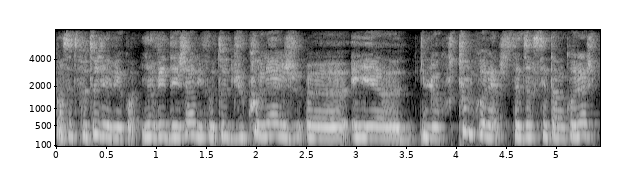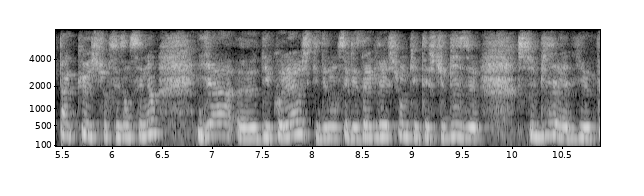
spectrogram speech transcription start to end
Dans cette photo il y avait quoi? Il y avait déjà les photos du collège euh, et le, tout le collège. C'est-à-dire que c'est un collège pas que sur ses enseignants. Il y a des collèges qui dénonçaient les agressions qui étaient subies, subies à l'IEP.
